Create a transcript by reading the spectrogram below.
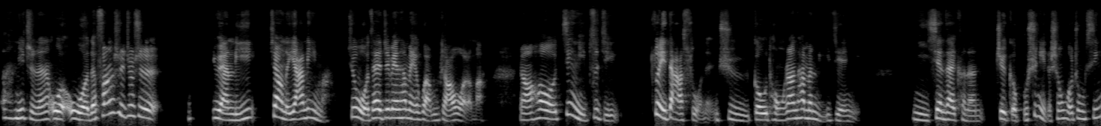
嗯，你只能我我的方式就是远离这样的压力嘛。就我在这边，他们也管不着我了嘛。然后尽你自己最大所能去沟通，让他们理解你。你现在可能这个不是你的生活重心，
